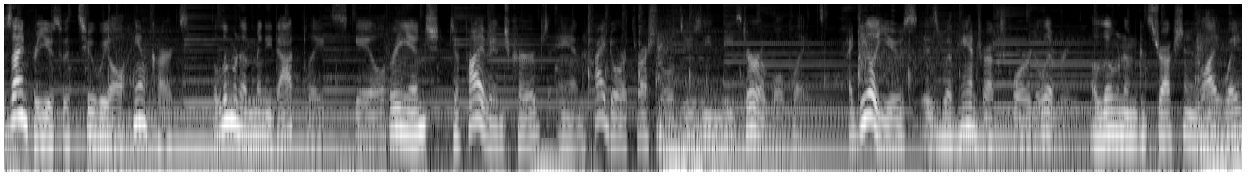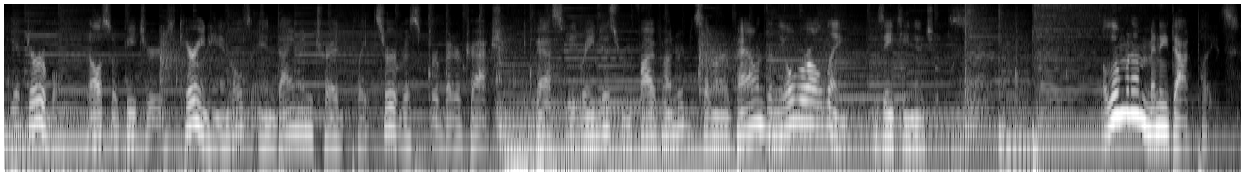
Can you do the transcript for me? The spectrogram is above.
Designed for use with two-wheel handcarts, aluminum mini dock plates scale 3-inch to 5-inch curbs and high door thresholds using these durable plates. Ideal use is with hand trucks for delivery. Aluminum construction is lightweight yet durable. It also features carrying handles and diamond tread plate service for better traction. Capacity ranges from 500 to 700 pounds and the overall length is 18 inches. Aluminum mini dock plates.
